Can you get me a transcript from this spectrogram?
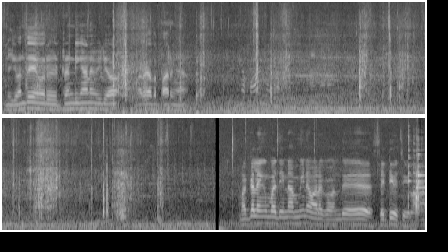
இன்றைக்கி வந்து ஒரு ட்ரெண்டிங்கான வீடியோ. மறக்காத பாருங்கள் மக்கள் எங்கே பார்த்தீங்கன்னா மீனை வரக்க வந்து செட்டி வச்சுக்கலாம்.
